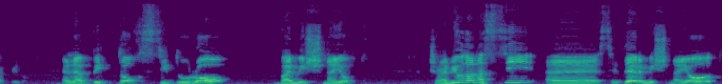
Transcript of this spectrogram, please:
אפילו אלא בתוך סידורו במשניות כשרבי יהודה הנשיא אה, סידר משניות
